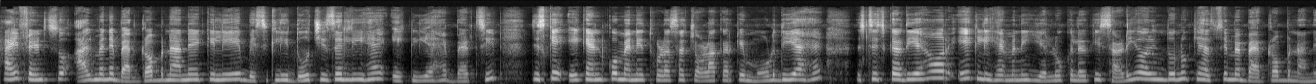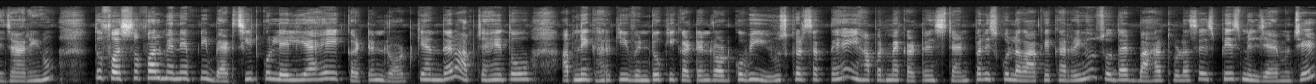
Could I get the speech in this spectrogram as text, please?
हाय फ्रेंड्स तो आज मैंने बैकड्रॉप बनाने के लिए बेसिकली दो चीज़ें ली हैं। एक लिया है बेड शीट जिसके एक एंड को मैंने थोड़ा सा चौड़ा करके मोड़ दिया है स्टिच कर दिया है, और एक ली है मैंने येलो कलर की साड़ी, और इन दोनों की हेल्प से मैं बैकड्रॉप बनाने जा रही हूँ। तो फ़र्स्ट ऑफ़ ऑल मैंने अपनी बेड शीट को ले लिया है एक कर्टन रॉड के अंदर। आप चाहें तो अपने घर की विंडो की कर्टन रॉड को भी यूज़ कर सकते हैं। यहाँ पर मैं कर्टन स्टैंड पर इसको लगा के कर रही हूँ सो दैट बाहर थोड़ा सा स्पेस मिल जाए मुझे।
